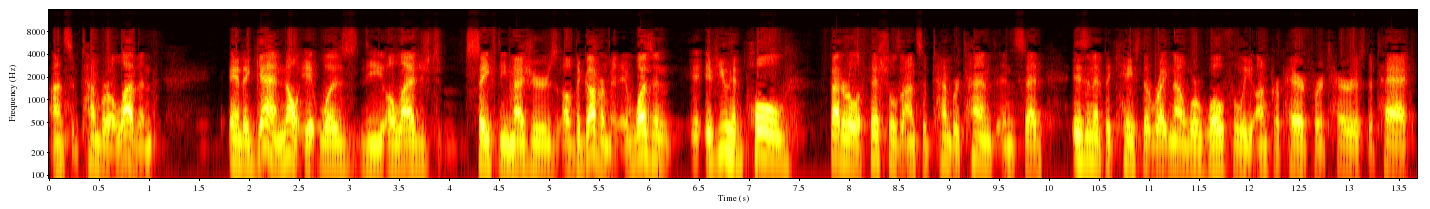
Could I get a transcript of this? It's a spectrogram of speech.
on September 11th? And again, no, it was the alleged safety measures of the government. It wasn't, if you had polled federal officials on September 10th and said, isn't it the case that right now we're woefully unprepared for a terrorist attack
